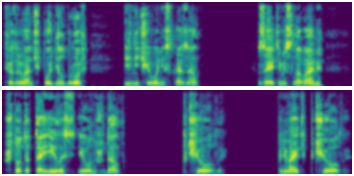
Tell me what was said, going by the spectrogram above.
Федор Иванович поднял бровь и ничего не сказал. За этими словами что-то таилось, и он ждал. Пчелы. Понимаете, пчелы.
